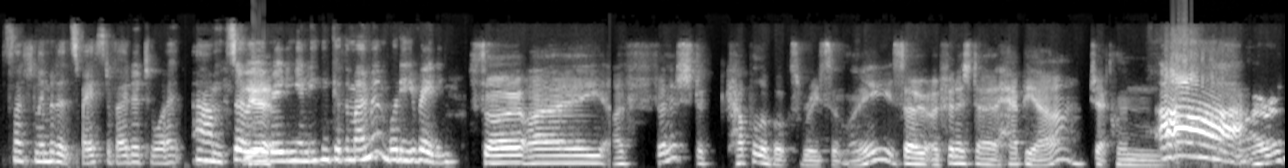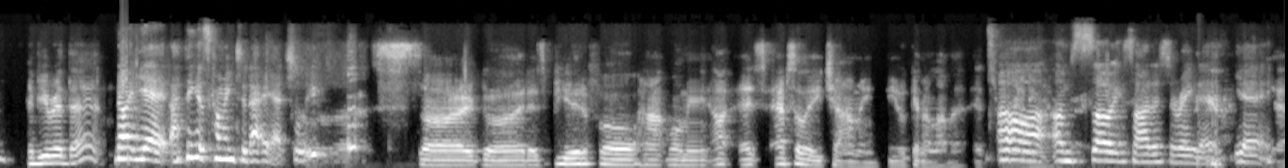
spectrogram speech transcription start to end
Such limited space devoted to it. Um, so are Yeah. you reading anything at the moment? What are you reading? So I I finished a couple of books recently. So I finished a Happy Hour, Jacqueline Ah, Byron. Have you read that? not yet. I think it's coming today, actually. Oh, so good. It's beautiful, heartwarming. Uh, It's absolutely charming. You're gonna love it. It's Oh, good. I'm so excited to read it. Yeah. yeah.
